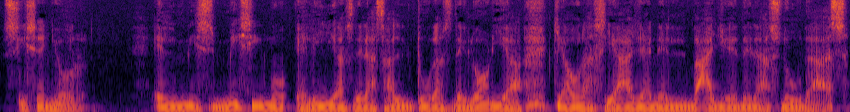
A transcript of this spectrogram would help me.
Sí, Señor, el mismísimo Elías de las alturas de gloria que ahora se halla en el valle de las dudas.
